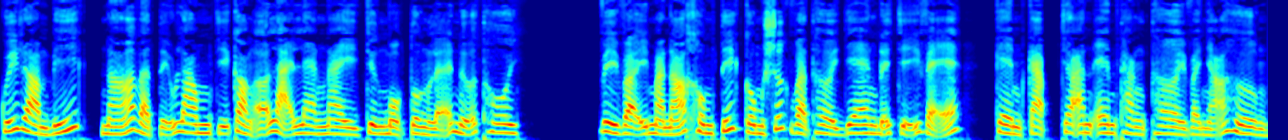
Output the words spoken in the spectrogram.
Quý ròm biết nó và Tiểu Long chỉ còn ở lại làng này chừng một tuần lễ nữa thôi. Vì vậy mà nó không tiếc công sức và thời gian để chỉ vẽ, kèm cặp cho anh em thằng Thời và nhỏ Hường.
